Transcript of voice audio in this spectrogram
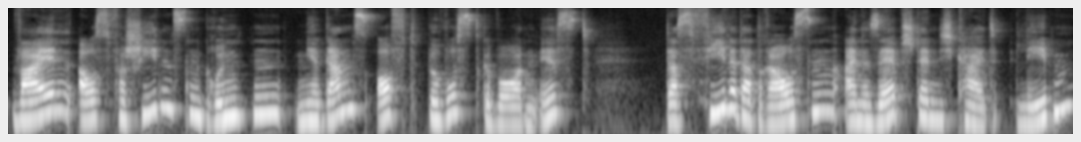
Weil aus verschiedensten Gründen mir ganz oft bewusst geworden ist, dass viele da draußen eine Selbstständigkeit leben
